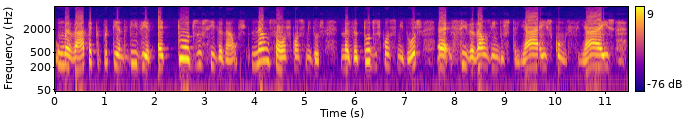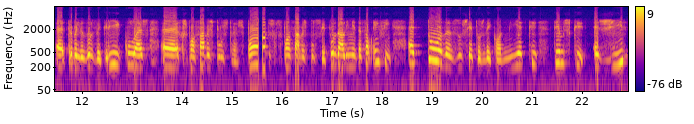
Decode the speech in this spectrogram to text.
uma data que pretende dizer a todos os cidadãos, não só aos consumidores, mas a todos os consumidores, cidadãos industriais, comerciais, trabalhadores agrícolas, responsáveis pelos transportes, responsáveis pelo setor da alimentação, enfim, a todos os setores da economia que temos que agir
